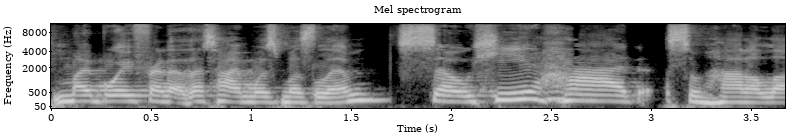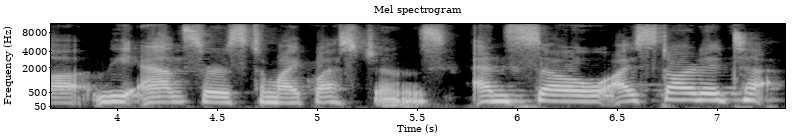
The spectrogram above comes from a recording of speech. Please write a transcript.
My boyfriend at the time was Muslim. So he had, subhanAllah, the answers to my questions. And so I started to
